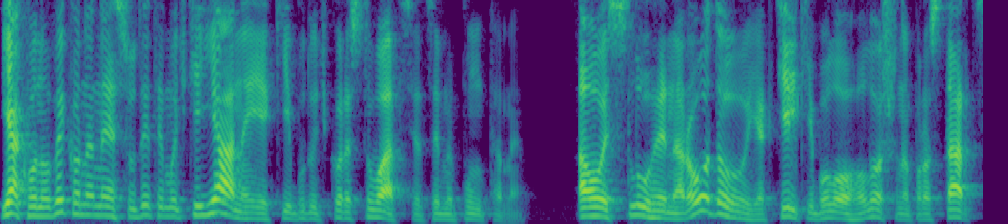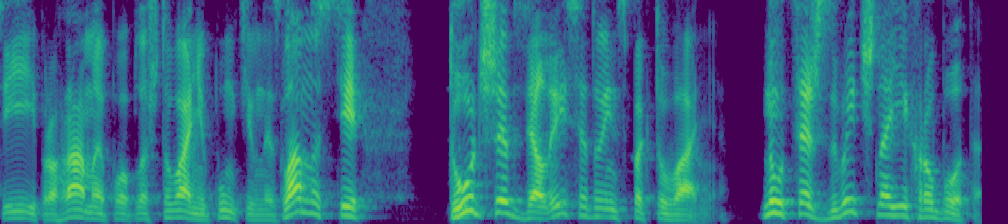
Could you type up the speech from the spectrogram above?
Як воно виконане, судитимуть кияни, які будуть користуватися цими пунктами. А ось слуги народу, як тільки було оголошено про старт цієї програми по облаштуванню пунктів незламності, тут же взялися до інспектування. Ну, це ж звична їх робота.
